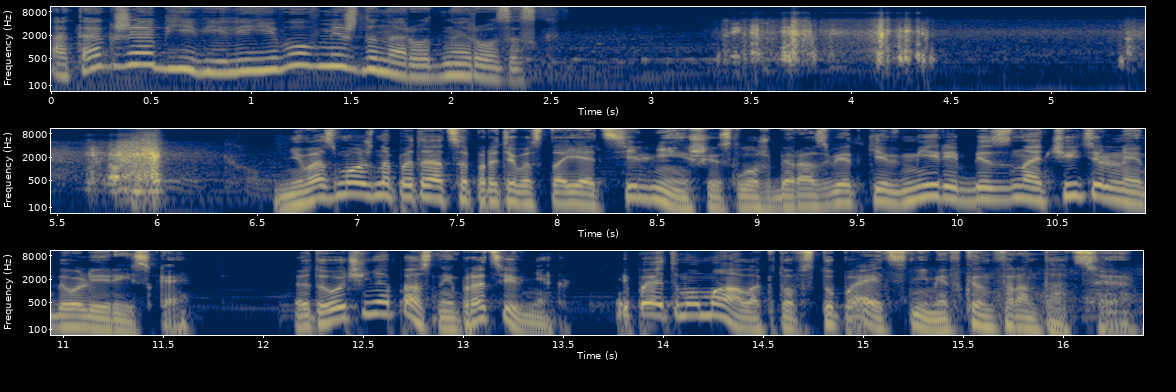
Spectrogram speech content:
а также объявили его в международный розыск. Невозможно пытаться противостоять сильнейшей службе разведки в мире без значительной доли риска. Это очень опасный противник, и поэтому мало кто вступает с ними в конфронтацию.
